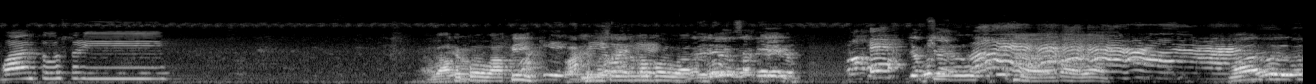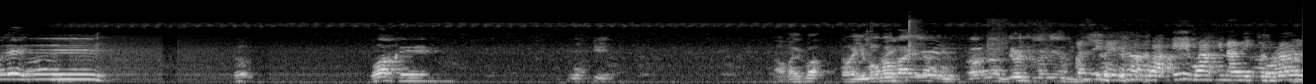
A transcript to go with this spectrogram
1, 2, 3. Waki po, waki. Yung masaya naman po, waki po. Okay. Jump shot. Ano po, yan. One, two, three. Walking. Okay po. Oh, yung mga babae lang. Oh, no, girls lang yan. Kasi kayo mag-waki, waki na ni Chura. Oh,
